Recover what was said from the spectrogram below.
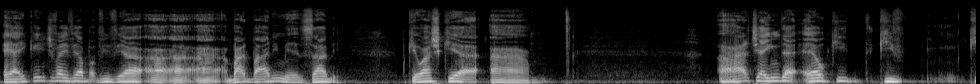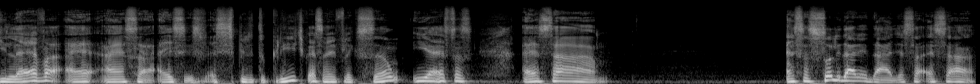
é aí que a gente vai ver a, viver a, a, a, barbárie mesmo, sabe? Porque eu acho que a- a a arte ainda é o que, que, que leva a, a essa, a esse, esse espírito crítico, essa reflexão e a essas, essa, essa solidariedade, essa, essa,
